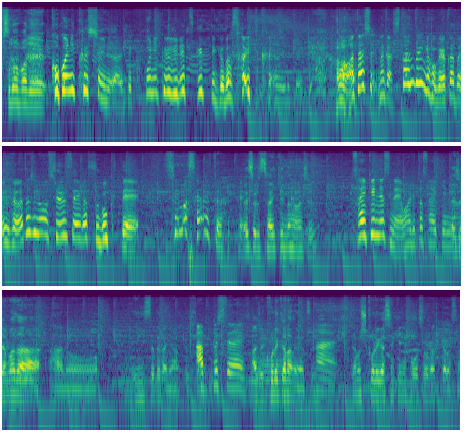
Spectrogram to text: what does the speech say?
その場で。ここにクッション入れられてここにくびれ作ってくださいとか言われて。もう私なんかスタンドインの方が良かったんです。けど私の修正がすごくてすいませんってなって。えそれ最近の話？最近ですね。割と最近の話。えじゃあまだあのインスタとかにアップしてアップしてないですね。あじゃあこれからのやつ、じゃはあもしこれが先に放送だったらさ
